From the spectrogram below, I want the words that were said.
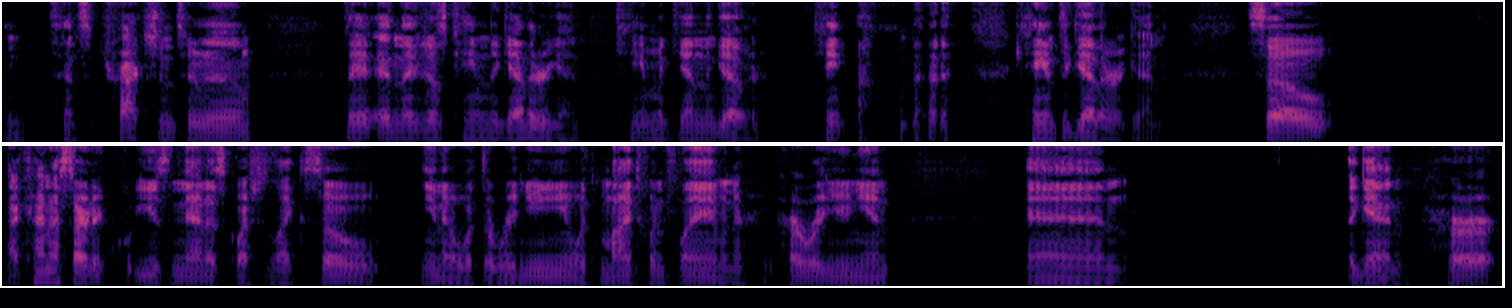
intense attraction to him. They and they just came together again. Came again together. Came came together again. So I kind of started using that as questions like so you know with the reunion with my twin flame and her reunion and again, her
